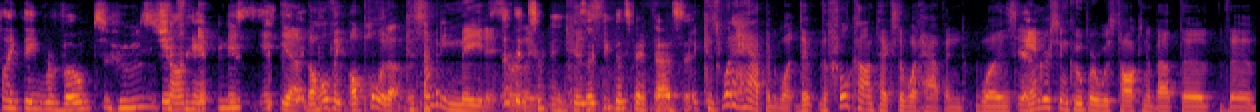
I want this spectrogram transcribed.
like they revoked who's Sean It's- it- Hannity's. it- it- yeah, the whole thing. I'll pull it up because somebody made it Send earlier. because I think that's fantastic. because what happened what the, the full context of what happened was Yeah. anderson cooper was talking about the the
